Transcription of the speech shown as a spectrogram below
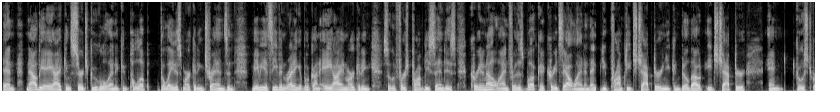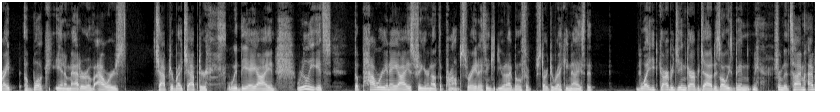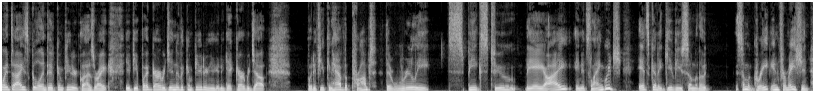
And now the AI can search Google and it can pull up the latest marketing trends. And maybe it's even writing a book on AI and marketing. So the first prompt you send is create an outline for this book. It creates the outline. And then you prompt each chapter and you can build out each chapter and ghost write a book in a matter of hours, chapter by chapter with the AI. And really, it's the power in AI is figuring out the prompts, right? I think you and I both start to recognize that white garbage in, garbage out has always been from the time I went to high school and did computer class, right? If you put garbage into the computer, you're going to get garbage out. But if you can have the prompt that really speaks to the AI in its language, it's going to give you some of the some great information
